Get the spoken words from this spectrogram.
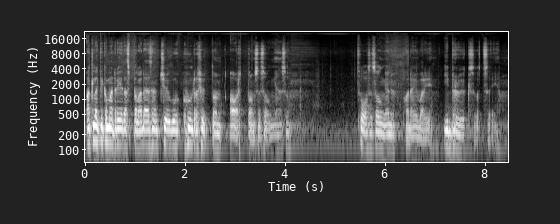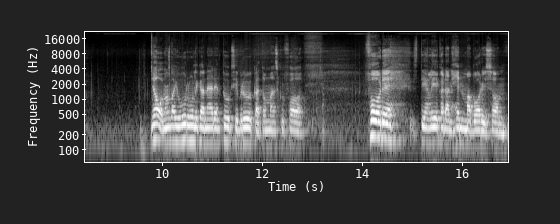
Atletico Madrid har spelat där sedan 2017-18 säsongen så två säsonger nu har den ju varit i bruk så att säga. Ja, man var ju oroliga när den togs i bruk att om man skulle få, få det till en likadan hemmaborg som,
